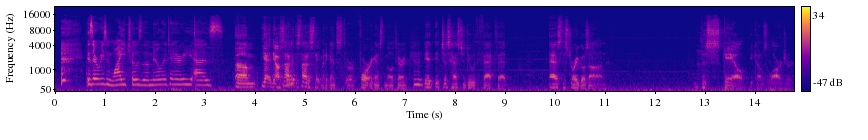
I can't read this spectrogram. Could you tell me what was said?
is there a reason why you chose the military as? Um, yeah, no, it's not. It's not a statement against or for or against the military. It, it just has to do with the fact that as the story goes on, the scale becomes larger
